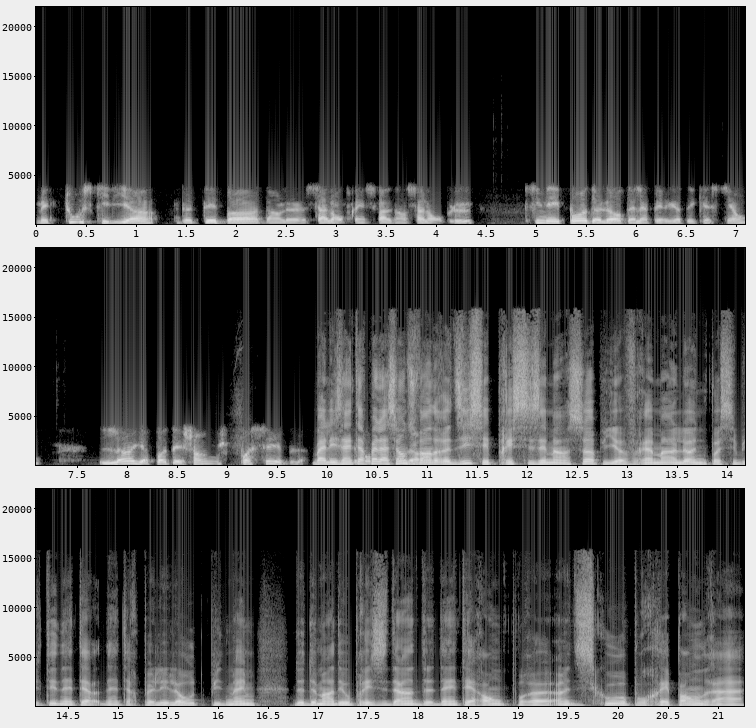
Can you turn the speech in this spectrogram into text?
Mais tout ce qu'il y a de débat dans le salon principal, dans le salon bleu, qui n'est pas de l'ordre de la période des questions, là, il n'y a pas d'échange possible. Ben, les interpellations pas du vendredi, c'est précisément ça. Puis il y a vraiment là une possibilité d'inter- d'interpeller l'autre, puis de même de demander au président de- d'interrompre euh, un discours pour répondre à,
